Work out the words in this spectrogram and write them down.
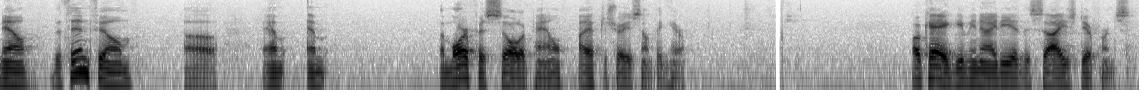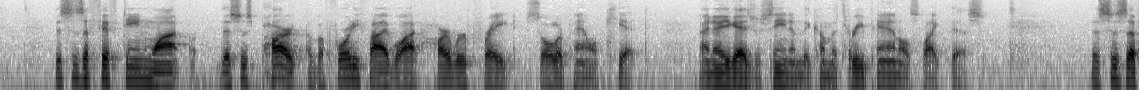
now, the thin film uh, am, am, amorphous solar panel, I have to show you something here. Okay, give you an idea of the size difference. This is a 15 watt this is part of a 45 watt Harbor Freight solar panel kit. I know you guys have seen them. They come with three panels like this. This is a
